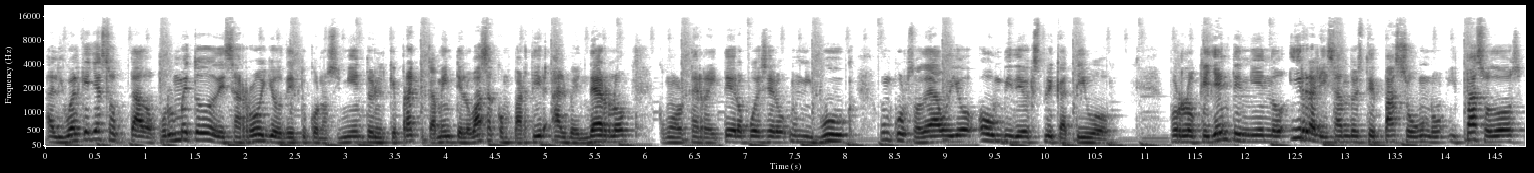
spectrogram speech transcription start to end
al igual que hayas optado por un método de desarrollo de tu conocimiento en el que prácticamente lo vas a compartir al venderlo, como te reitero, puede ser un ebook, un curso de audio o un video explicativo. Por lo que ya entendiendo y realizando este paso 1 y paso 2,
